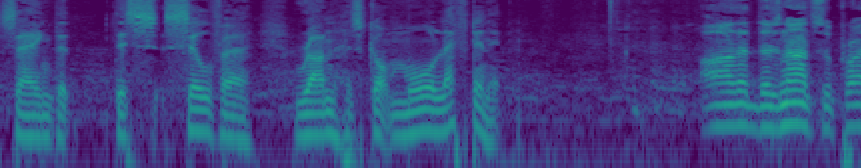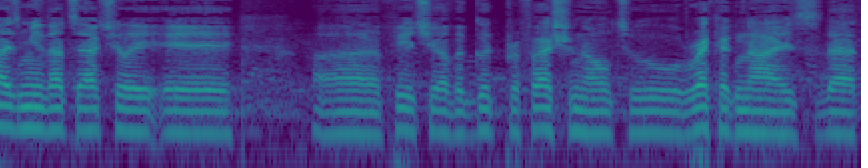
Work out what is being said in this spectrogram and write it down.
saying that this silver run has got more left in it. Uh, that does not surprise me. That's actually a uh, feature of a good professional to recognize that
